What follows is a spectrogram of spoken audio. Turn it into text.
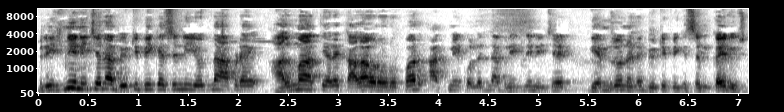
બ્રિજની નીચેના બ્યુટિફિકેશનની યોજના આપણે હાલમાં અત્યારે કાલાવ રોડ ઉપર આત્મીય કોલેજના બ્રિજની નીચે ગેમ ઝોન અને બ્યુટિફિકેશન કર્યું છે.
